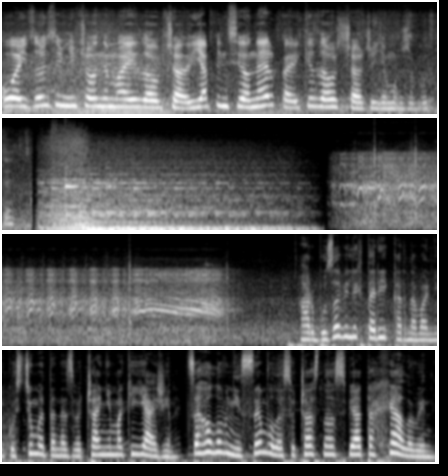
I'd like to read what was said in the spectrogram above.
Ой, зовсім нічого немає заощадження. Я пенсіонерка, яке заощадження може бути? Гарбузові ліхтарі, карнавальні костюми та незвичайні макіяжі це головні символи сучасного свята Хеллоуін,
